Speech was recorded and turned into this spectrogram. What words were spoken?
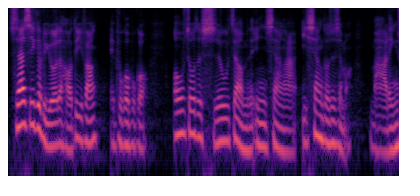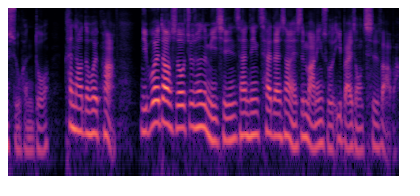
实在是一个旅游的好地方。哎，不过不过，欧洲的食物在我们的印象啊，一向都是什么马铃薯很多，看到都会怕。你不会到时候就算是米其林餐厅菜单上也是马铃薯的一百种吃法吧？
